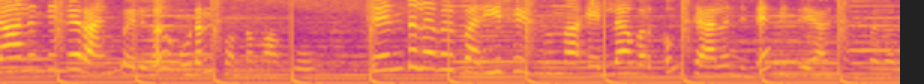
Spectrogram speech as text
ടാലന്റിന്റെ റാങ്ക് പേരുകൾ ഉടൻ സ്വന്തമാക്കൂ. ടെൻത്ത് ലെവൽ പരീക്ഷ എഴുതുന്ന എല്ലാവർക്കും ടാലന്റിന്റെ വിജയാശംസകൾ.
